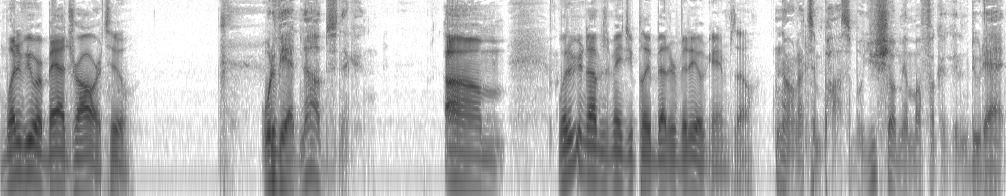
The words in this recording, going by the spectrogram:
What if you were a bad drawer too? What if you had nubs, nigga? Um, what if your nubs made you play better video games though? No, that's impossible. You show me a motherfucker can do that.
